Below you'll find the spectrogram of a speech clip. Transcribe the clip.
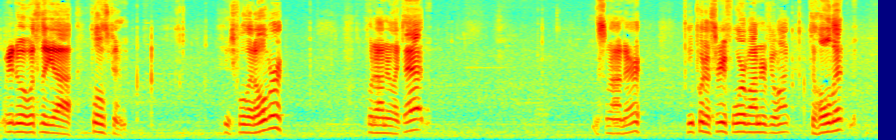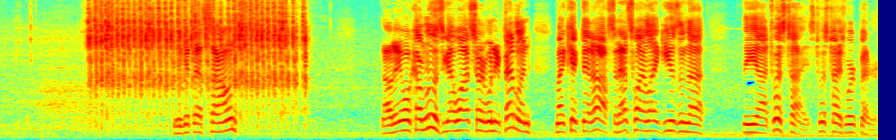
we're going to do it with the uh, clothespin. You just fold that over, put it on there like that. This one on there. You put a 3-4 on there if you want to hold it. You get that sound. Now they will come loose. You got to watch her when you're pedaling. Might kick that off. So that's why I like using the the uh, twist ties. Twist ties work better.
